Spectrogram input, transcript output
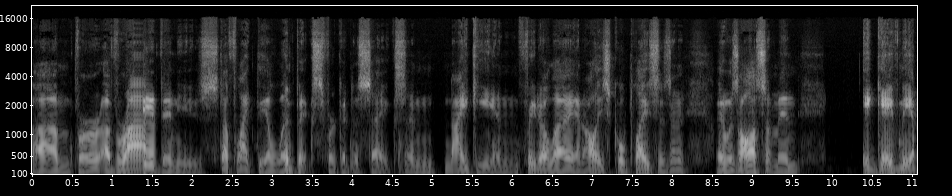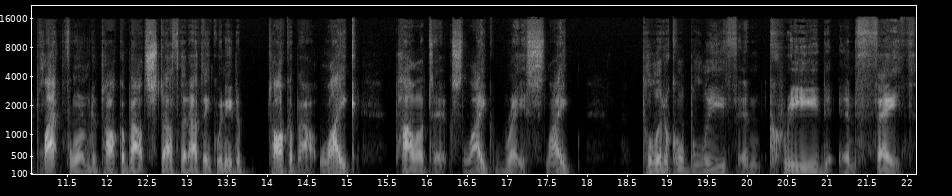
um, for a variety of venues, stuff like the Olympics, for goodness sakes, and Nike and Frito Lay and all these cool places. And it was awesome. And it gave me a platform to talk about stuff that I think we need to talk about, like politics, like race, like political belief and creed and faith.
